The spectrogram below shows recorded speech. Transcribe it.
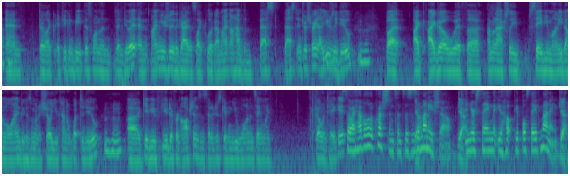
Okay. and they're like if you can beat this one then then do it and i'm usually the guy that's like look i might not have the best best interest rate i usually do Mm-hmm. but I, I go with uh, i'm going to actually save you money down the line because i'm going to show you kind of what to do Mm-hmm. uh, give you a few different options instead of just giving you one and saying like go and take it So I have a little question since this is Yeah. a money show, Yeah. and you're saying that you help people save money. yeah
